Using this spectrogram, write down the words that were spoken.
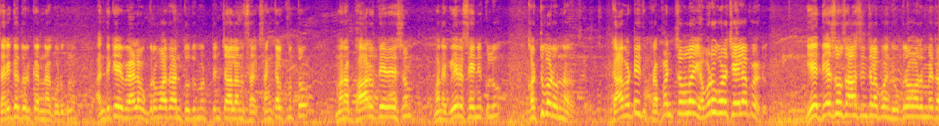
సరిగ్గా దొరికారు నా కొడుకులు. అందుకే వేళ ఉగ్రవాదాన్ని తుదిముట్టించాలన్న సంకల్పంతో మన భారతదేశం మన వీర సైనికులు కట్టుబడి ఉన్నారు. కాబట్టి ఇది ప్రపంచంలో ఎవడు కూడా చేయలేకపోయాడు. ఏ దేశం సాహసించలేకపోయింది ఉగ్రవాదం మీద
